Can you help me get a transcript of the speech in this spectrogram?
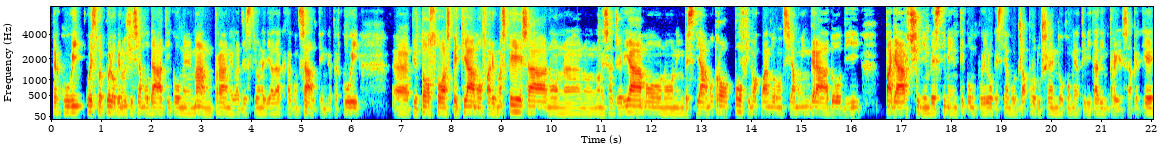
Per cui questo è quello che noi ci siamo dati come mantra nella gestione di Adacta Consulting, per cui eh, piuttosto aspettiamo a fare una spesa, non, non, non esageriamo, non investiamo troppo fino a quando non siamo in grado di pagarci gli investimenti con quello che stiamo già producendo come attività di impresa, perché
